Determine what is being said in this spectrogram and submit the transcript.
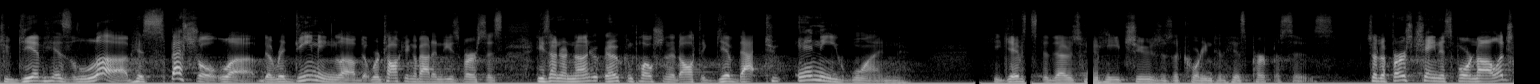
to give his love, his special love, the redeeming love that we're talking about in these verses. He's under no, no compulsion at all to give that to anyone. He gives to those whom he chooses according to his purposes. So the first chain is foreknowledge.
